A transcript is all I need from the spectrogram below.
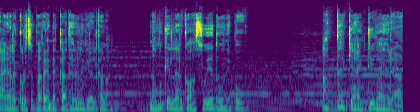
അയാളെക്കുറിച്ച് പറയുന്ന കഥകൾ കേൾക്കണം. നമുക്കെല്ലാവർക്കും അസൂയ തോന്നിപ്പോവും. അത്രയ്ക്ക് ആക്റ്റീവായ ഒരാൾ.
